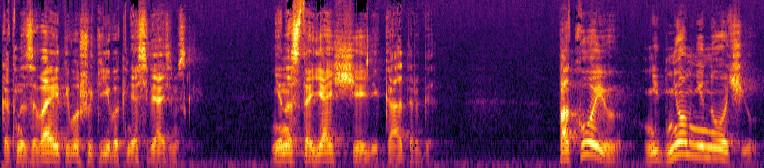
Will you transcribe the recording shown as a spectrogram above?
как называет его шутливо князь Вяземский? Не настоящая ли каторга? Покою ни днем, ни ночью –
